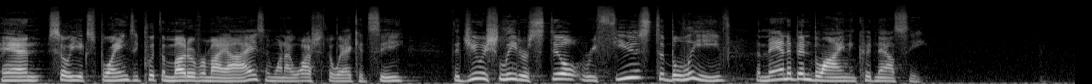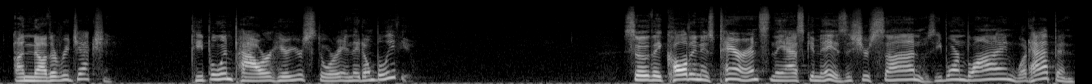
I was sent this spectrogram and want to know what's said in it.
And so he explains, he put the mud over my eyes, and when I washed it away, I could see. The Jewish leaders still refused to believe the man had been blind and could now see. Another rejection. People in power hear your story and they don't believe you. So they called in his parents and they asked him, Hey, is this your son? Was he born blind? What happened?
